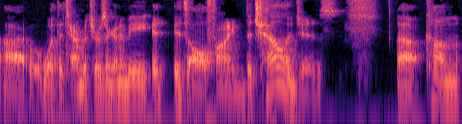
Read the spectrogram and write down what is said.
uh, what the temperatures are going to be, it, it's all fine. The challenges uh, come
